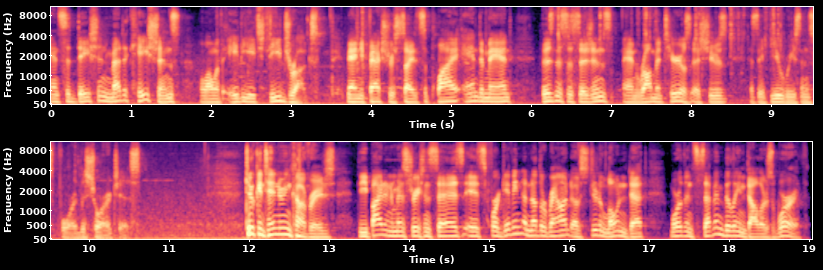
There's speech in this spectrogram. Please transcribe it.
and sedation medications, along with ADHD drugs. Manufacturers cited supply and demand, business decisions, and raw materials issues as a few reasons for the shortages. To continuing coverage, the Biden administration says it's forgiving another round of student loan debt more than $7 billion worth.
